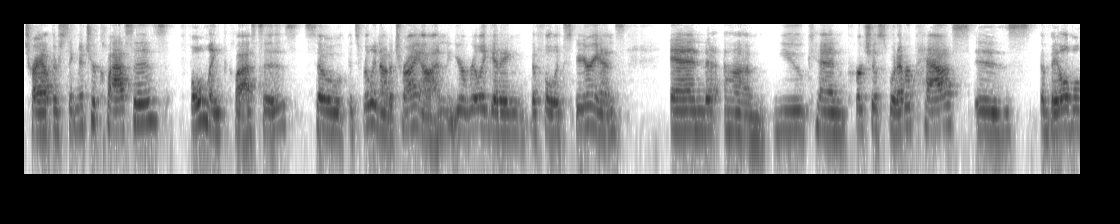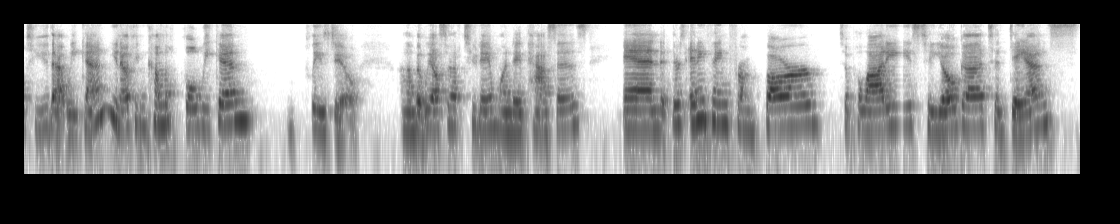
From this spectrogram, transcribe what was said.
Try out their signature classes, full length classes. So it's really not a try on. You're really getting the full experience. And um, you can purchase whatever pass is available to you that weekend. You know, if you can come the full weekend, please do. Um, but we also have two day and one day passes. And there's anything from barre to Pilates to yoga to dance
